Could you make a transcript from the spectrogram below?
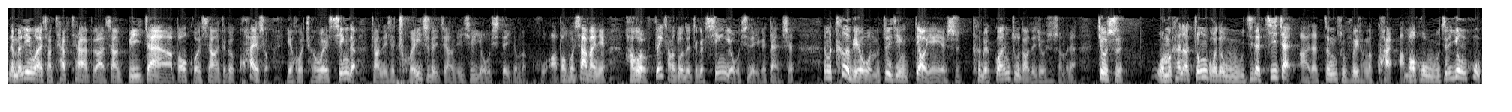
那么另外像 Tap Tap 啊，像 B 站啊，包括像这个快手也会成为新的这样的一些。垂直的这样的一些游戏的一个门户啊，包括下半年还会有非常多的这个新游戏的一个诞生。那么特别我们最近调研也是特别关注到的就是什么呢？就是我们看到中国的五 G 的基站啊的增速非常的快啊，包括五 G 的用户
